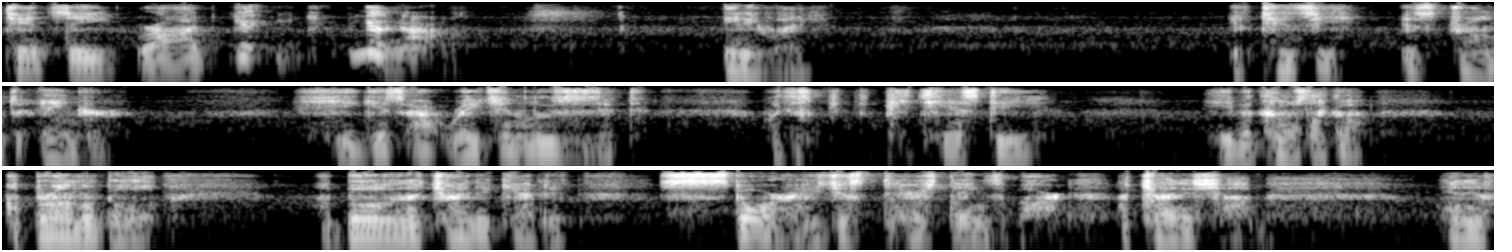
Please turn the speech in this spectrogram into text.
Tinsy, Rod, you, you know. Anyway, if Tinsy is drawn to anger, he gets outraged and loses it with his PTSD. He becomes like a, a Brahma bull, a bull in a china cabinet store. He just tears things apart, a china shop. And if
